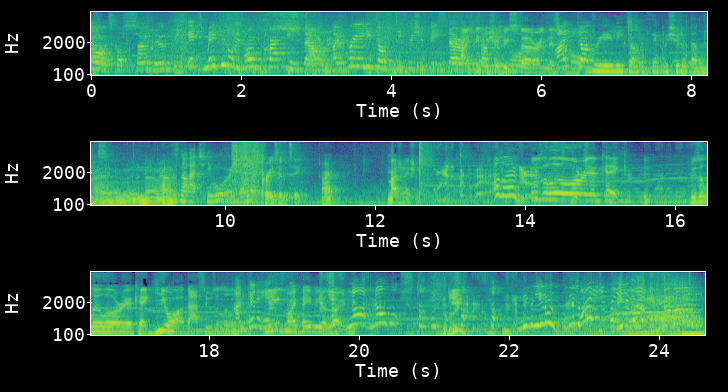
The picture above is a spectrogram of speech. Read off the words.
Oh, it's got so gloopy. It's making all these horrible cracking sounds. I really don't think we should be stirring I this think we up should be stirring this I more. don't really don't think we should have done this. Uh, no, no. There's not actually water in here. is it? Creativity, right? Imagination. Hello, who's a little Oreo cake? Who, who's a little Oreo cake? You are. That's who's a little. I'm gonna hit Leave my thing. baby alone. It's not normal. Stop it. Stop. Stop. Leave it alone. Why did you put it alone?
